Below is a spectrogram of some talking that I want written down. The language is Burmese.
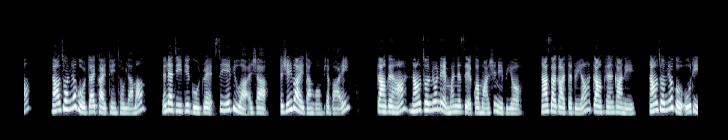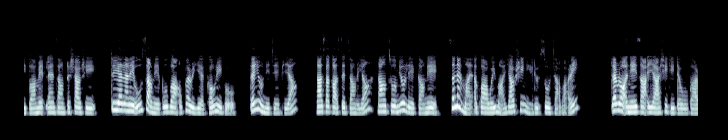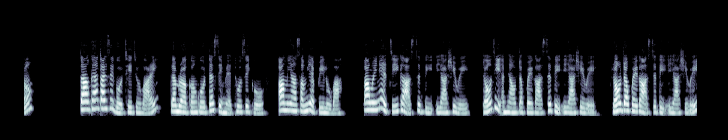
နောင်ကျော်မြုပ်ကိုတိုက်ခိုက်ထိန်ချုပ်ရမှာလက်နက်ကြီးပစ်ကူအတွက်စည်ရဲပြူဟာအရာအရေးပါတဲ့တောင်ကုန်ဖြစ်ပါတယ်။တောင်ခမ်းဟာနောင်ကျော်မြို့နဲ့မိုင်းနစ်စစ်အကွာမှာရှိနေပြီးတော့နာဆာကတပ်တွေဟာတောင်ခမ်းကနေနောင်ကျော်မြို့ကိုဦးတည်သွားမဲ့လမ်းကြောင်းတစ်လျှောက်ရှိ TNL ဦးဆောင်တဲ့ပူးပေါင်းအဖွဲ့တွေရဲ့ဂုံးတွေကိုတင်ယူနေခြင်းဖြစ်ရာနာဆာကစစ်ကြောင်းတွေဟာနောင်ကျော်မြို့လေကောင်နဲ့စနက်မိုင်အကွာဝေးမှာရောက်ရှိနေတယ်လို့ဆိုကြပါတယ်။တပ်မတော်အငိမ့်စာအရာရှိကြီးတအူကတော့တောင်ကမ်းတိုက်စစ်ကိုချေကျူပါတယ်။ တပ်မတော်ဂုံကိုတက်စီမဲ့ထိုးစစ်ကိုအောင်မြင်ဆောင်ရွက်ပေးလိုပါ။ပါဝင်တဲ့ကြီးကစစ်တီအရာရှိတွေဒုံးကြီးအမြောက်တပ်ဖွဲ့ကစစ်တီအရာရှိတွေရုံးတပ်ဖွဲ့ကစစ်တီအရာရှိတွေ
